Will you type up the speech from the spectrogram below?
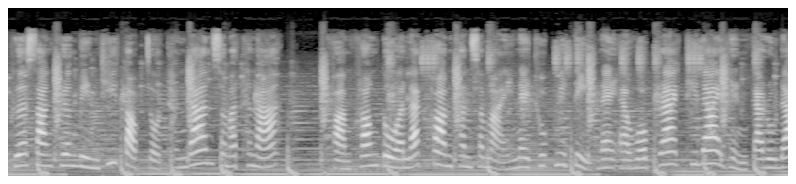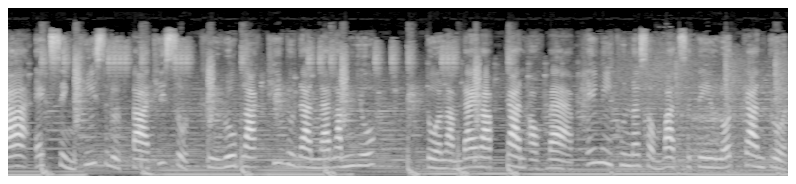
เพื่อสร้างเครื่องบินที่ตอบโจทย์ทั้งด้านสมรรถนะ ความคล่องตัวและความทันสมัยในทุกมิติในแอร์วบแรกที่ได้เห็นการูด้า X สิ่งที่สะดุดตาที่สุดคือรูปลักษณ์ที่ดุดันและล้ำยุค ตัวลำได้รับการออกแบบให้มีคุณสมบัติสตีลลดการตรวจ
